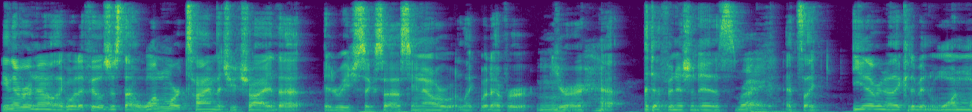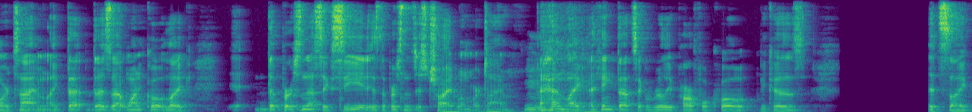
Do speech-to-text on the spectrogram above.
you never know. Like, what if it was just that one more time that you tried that it reached success, you know, or like whatever Mhm. your definition is. right? It's like you never know. It could have been one more time. Like that. There's that one quote. Like the person that succeed is the person that just tried one more time. Mhm. And like I think that's like a really powerful quote because it's like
